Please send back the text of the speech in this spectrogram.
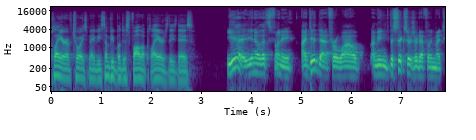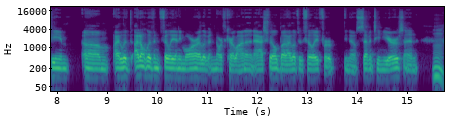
player of choice? Maybe some people just follow players these days. Yeah, you know that's funny. I did that for a while. I mean, the Sixers are definitely my team. Um, I lived. I don't live in Philly anymore. I live in North Carolina in Asheville, but I lived in Philly for you know 17 years, and Mm.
